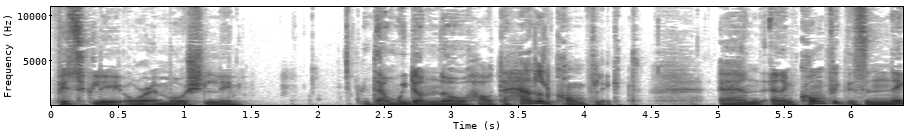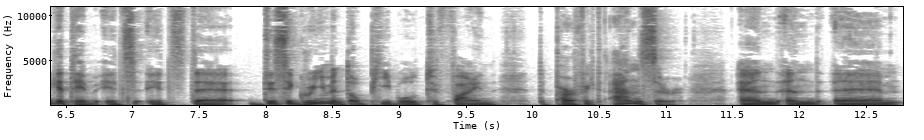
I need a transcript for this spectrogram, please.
physically or emotionally, then we don't know how to handle conflict. And and conflict is a negative. It's it's the disagreement of people to find the perfect answer. And and um,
